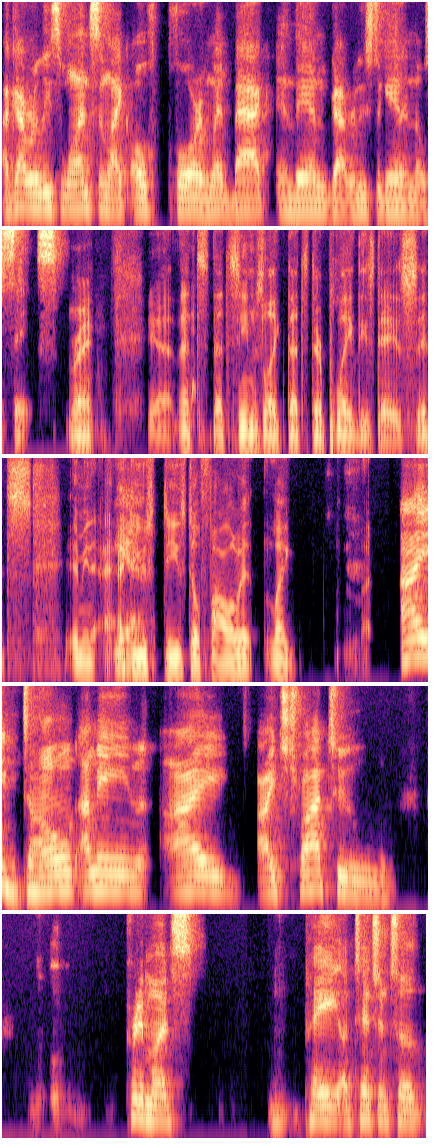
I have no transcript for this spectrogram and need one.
I got released once in like 04 and went back and then got released again in 06. Right. Yeah. That's that seems like that's their play these days. It's. I mean, Yeah. do you do you still follow it? Like, I don't, I mean, I, I try to pretty much pay attention to,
